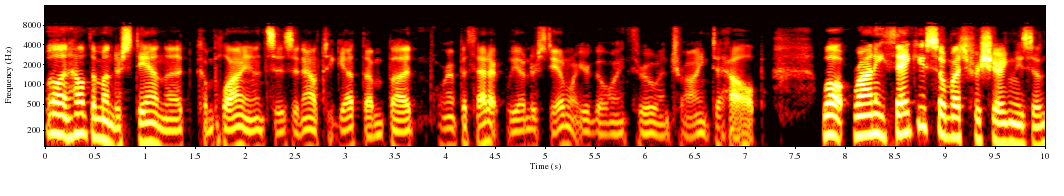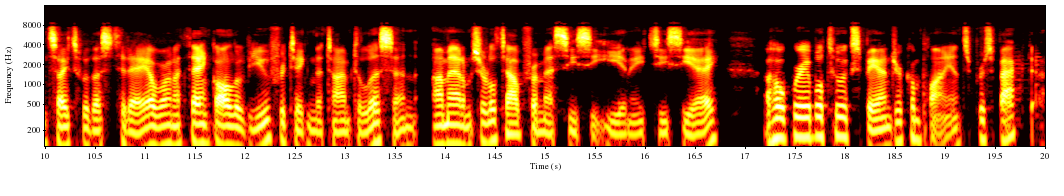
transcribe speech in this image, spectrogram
Well, and help them understand that compliance isn't out to get them, but we're empathetic. We understand what you're going through and trying to help. Well, Ronnie, thank you so much for sharing these insights with us today. I want to thank all of you for taking the time to listen. I'm Adam Turteltaub from SCCE and HCCA. I hope we're able to expand your compliance perspective.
